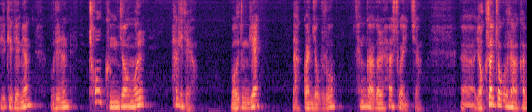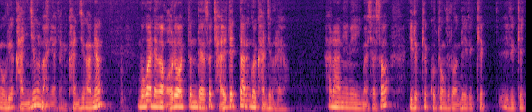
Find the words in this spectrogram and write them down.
이렇게 되면 우리는 초긍정을 하게 돼요. 모든 게 낙관적으로 생각을 할 수가 있죠. 어, 역설적으로 생각하면 우리가 간증을 많이 하잖아요. 간증하면 뭐가 내가 어려웠던 데서 잘 됐다는 걸 간증을 해요. 하나님이 임하셔서 이렇게 고통스러운데 이렇게 이렇게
